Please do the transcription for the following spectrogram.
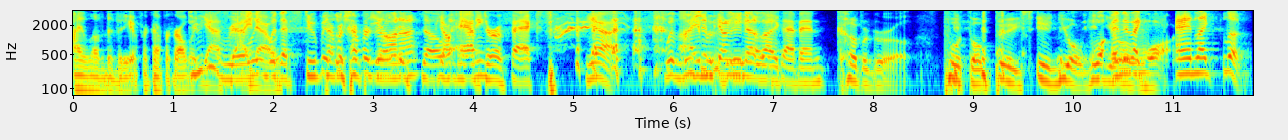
I love the video for CoverGirl, Do yes, really? I know With that stupid Cover, Lucian CoverGirl Piane- is so? After Effects. Yeah, with Lucian Piane doing that like seven. CoverGirl. Put the bass in your In walk. And then like walk. and like look,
